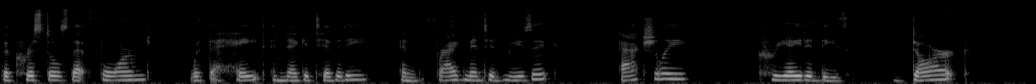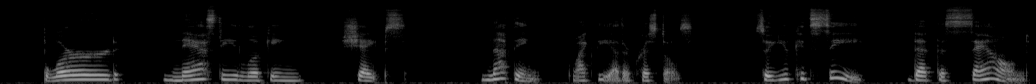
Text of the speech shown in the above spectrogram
the crystals that formed with the hate and negativity and fragmented music actually created these dark, blurred, nasty looking shapes. Nothing like the other crystals. So you could see that the sound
